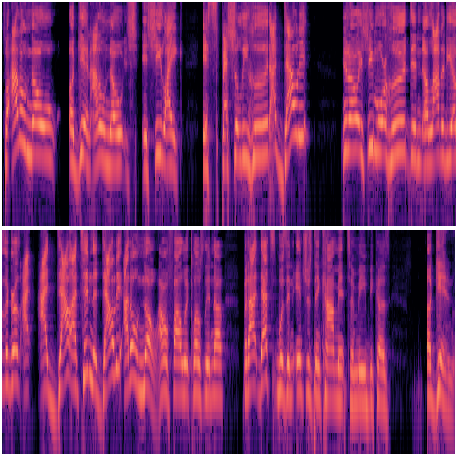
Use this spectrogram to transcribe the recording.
So I don't know. Again, I don't know. Is she like especially hood? I doubt it. You know, is she more hood than a lot of the other girls? I, I doubt. I tend to doubt it. I don't know. I don't follow it closely enough. But I that was an interesting comment to me because, again,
